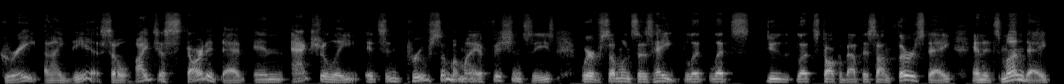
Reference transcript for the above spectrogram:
great idea. So I just started that. And actually, it's improved some of my efficiencies. Where if someone says, hey, let, let's do, let's talk about this on Thursday and it's Monday,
